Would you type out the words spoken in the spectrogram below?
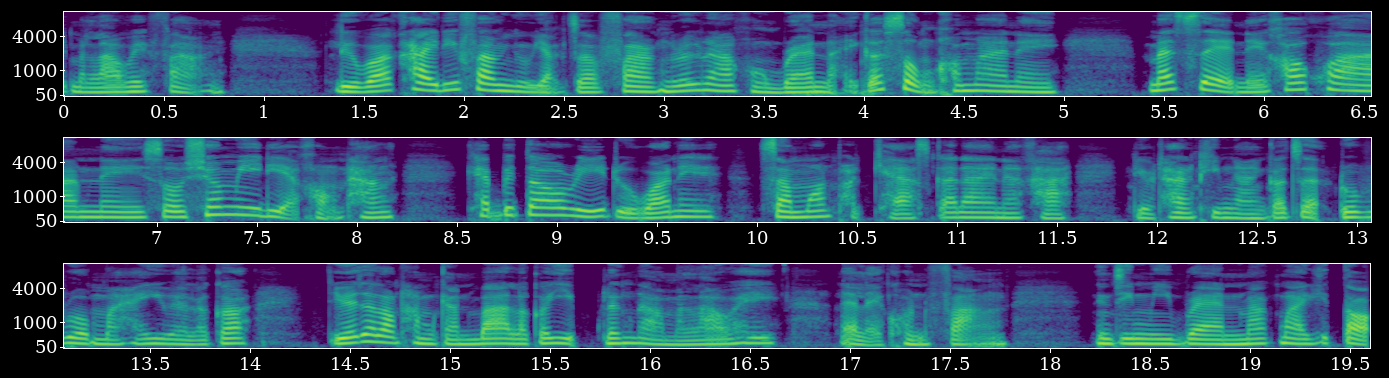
ศมาเล่าให้ฟัง หรือว่าใครที่ฟังอยู่อยากจะฟังเรื่องราวของแบรนด์ไหนก็ส่งเข้ามาในแมสเซจในข้อความในโซเชียลมีเดียของทั้ง Capital Read หรือว่าใน s ซ m o n Podcast ก็ได้นะคะ เดี๋ยวทางทีมงานก็จะรวบรวมมาให้ยูแล้วก็ยวจะลองทำการบ้านแล้วก็หยิบเรื่องราวมาเล่าให้หลาย ๆ คนฟัง จริง ๆ มีแบรนด์มากมายที่ต่อ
